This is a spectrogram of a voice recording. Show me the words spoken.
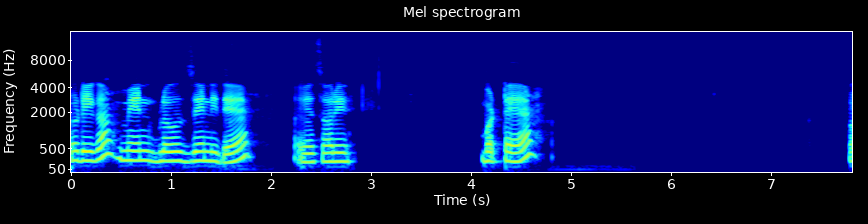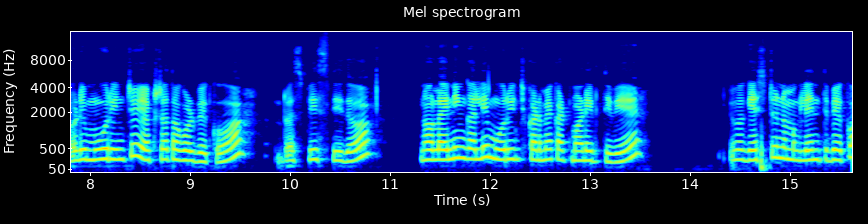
ನೋಡಿ ಈಗ ಮೇನ್ ಬ್ಲೌಸ್ ಏನಿದೆ ಸಾರಿ ಬಟ್ಟೆ. ನೋಡಿ ಮೂರು ಇಂಚು ಎಕ್ಸ್ಟ್ರಾ ತೊಗೊಳ್ಬೇಕು ಡ್ರೆಸ್ ಪೀಸ್ ಇದು. ನಾವು ಲೈನಿಂಗಲ್ಲಿ ಮೂರು ಇಂಚು ಕಡಿಮೆ ಕಟ್ ಮಾಡಿರ್ತೀವಿ. ಇವಾಗ ಎಷ್ಟು ನಮಗೆ ಲೆಂತ್ ಬೇಕೋ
